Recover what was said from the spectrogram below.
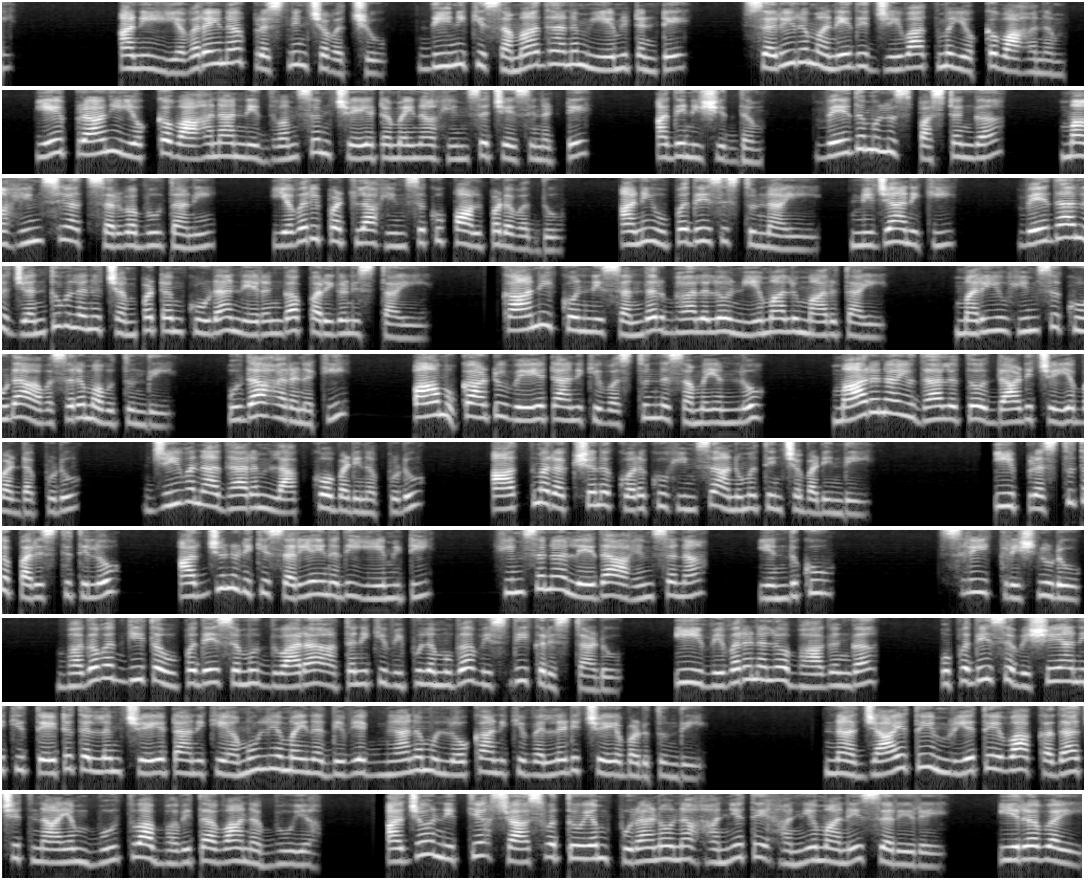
అని ఎవరైనా ప్రశ్నించవచ్చు. దీనికి సమాధానం ఏమిటంటే శరీరం అనేది జీవాత్మ యొక్క వాహనం. ఏ ప్రాణి యొక్క వాహనాన్ని ధ్వంసం చేయటమైనా హింస చేసినట్టే అది నిషిద్ధం. వేదములు స్పష్టంగా మా హింస్యాత్ సర్వభూతాని ఎవరిపట్ల హింసకు పాల్పడవద్దు అని ఉపదేశిస్తున్నాయి. నిజానికి వేదాలు జంతువులను చంపటం కూడా నేరంగా పరిగణిస్తాయి. కాని కొన్ని సందర్భాలలో నియమాలు మారుతాయి. మరియు హింస కూడా అవసరమవుతుంది. ఉదాహరణకి పాము కాటు వేయటానికి వస్తున్న సమయంలో మారణాయుధాలతో దాడి చెయ్యబడ్డప్పుడు జీవనాధారం లాక్కోబడినప్పుడు ఆత్మరక్షణ కొరకు హింస అనుమతించబడింది. ఈ ప్రస్తుత పరిస్థితిలో అర్జునుడికి సరియైనది ఏమిటి? హింసనా లేదా అహింసనా? ఎందుకు? శ్రీకృష్ణుడు భగవద్గీత ఉపదేశము ద్వారా అతనికి విపులముగా విశదీకరిస్తాడు. ఈ వివరణలో భాగంగా ఉపదేశ విషయానికి తేటతెల్లం చేయటానికి అమూల్యమైన దివ్యజ్ఞానము లోకానికి వెల్లడి చేయబడుతుంది. న జాయతే మ్రియతే వా కదాచిత్ నాయం భూత్వా భవితా వా న భూయ. అజో నిత్య శాశ్వతోయం పురాణో న హన్యతే హన్యమానే శరీరే. ఇరవై.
